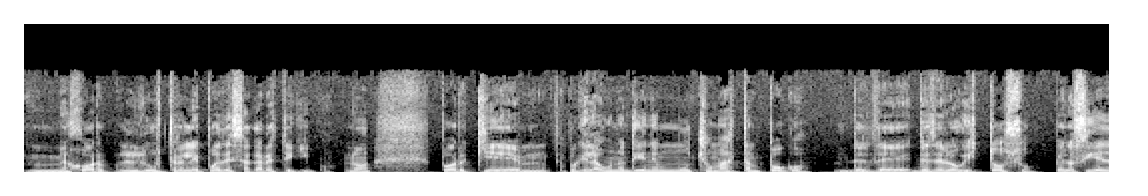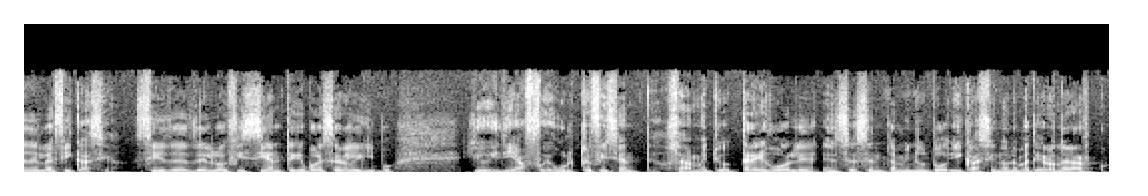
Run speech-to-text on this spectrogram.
mejor lustre le puede sacar a este equipo, ¿no? Porque, porque la U no tiene mucho más tampoco, desde, desde lo vistoso, pero sí desde la eficacia, sí desde lo eficiente que puede ser el equipo. Y hoy día fue ultra eficiente, o sea, metió tres goles en 60 minutos y casi no le patearon el arco.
